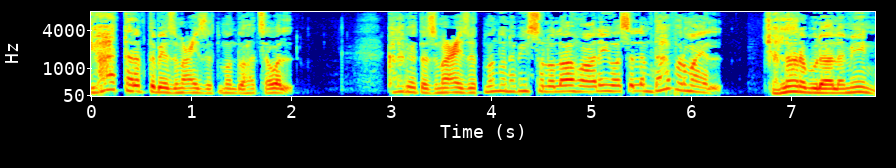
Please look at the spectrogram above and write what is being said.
جهاد طرف ته به زما عزتمندو هڅول کله به تزما عزتمند نبی صلی الله علیه وسلم دا فرمایل چې الله رب العالمین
